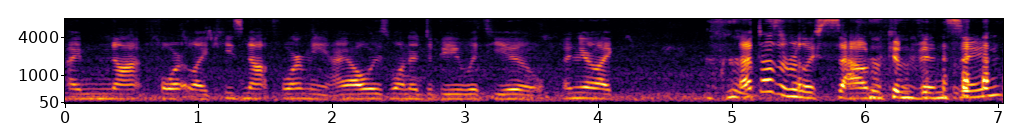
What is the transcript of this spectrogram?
I'm not for like he's not for me. I always wanted to be with you. And you're like, that doesn't really sound convincing.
